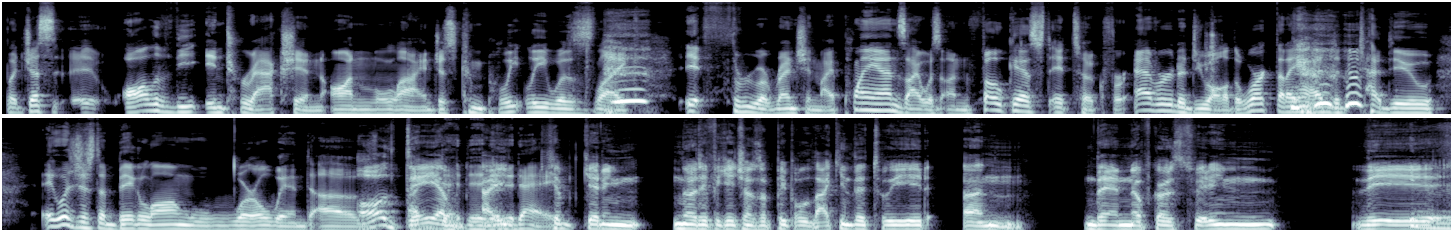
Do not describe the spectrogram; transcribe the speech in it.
But just uh, all of the interaction online just completely was like it threw a wrench in my plans. I was unfocused. It took forever to do all the work that I had to, to do. It was just a big long whirlwind of all a day I, d- I d- day. kept getting notifications of people liking the tweet and then of course tweeting the Ev-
